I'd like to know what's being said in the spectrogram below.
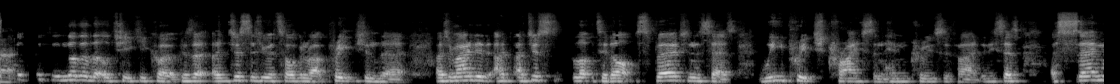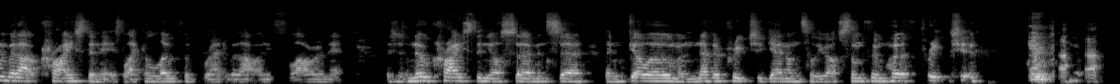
yeah. another little cheeky quote because just as you were talking about preaching there, I was reminded. I, I, just looked it up. Spurgeon says, "We preach Christ and Him crucified," and he says, "A sermon without Christ in it is like a loaf of bread without any flour in it." There's just no Christ in your sermon, sir. Then go home and never preach again until you have something worth preaching.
